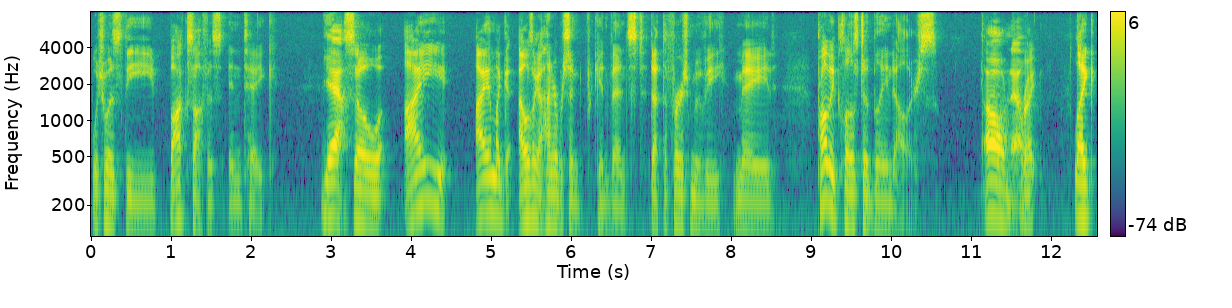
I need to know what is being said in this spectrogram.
which was the box office intake. Yeah. So I I am like I was like hundred percent convinced that the first movie made probably close to a billion dollars. Oh no! Right, like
